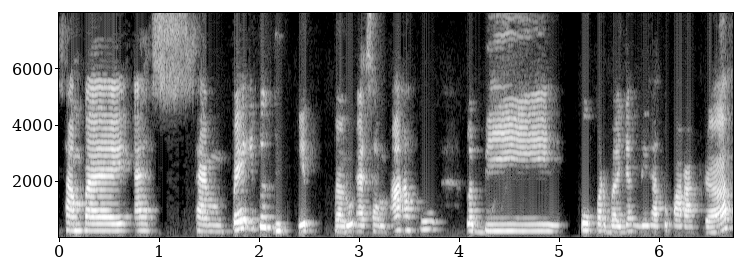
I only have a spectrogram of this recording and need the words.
sampai SMP itu dikit, baru SMA aku lebih aku perbanyak di satu paragraf,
